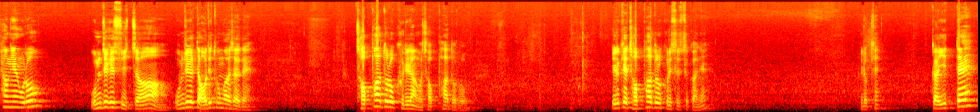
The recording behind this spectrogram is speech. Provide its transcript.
평행으로 움직일 수 있죠. 움직일 때 어디 통과하셔야 돼? 접하도록 그리라는 거, 접하도록. 이렇게 접하도록 그릴 수 있을 거 아니에요? 이렇게. 그러니까 이때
